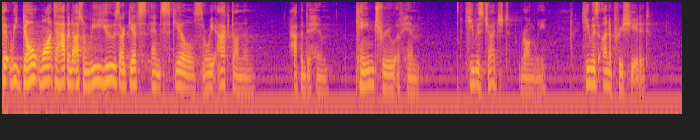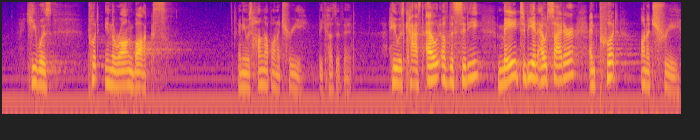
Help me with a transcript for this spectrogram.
that we don't want to happen to us when we use our gifts and skills or we act on them, happened to him, came true of him. He was judged wrongly, he was unappreciated, he was put in the wrong box, and he was hung up on a tree because of it. He was cast out of the city, made to be an outsider, and put on a tree.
